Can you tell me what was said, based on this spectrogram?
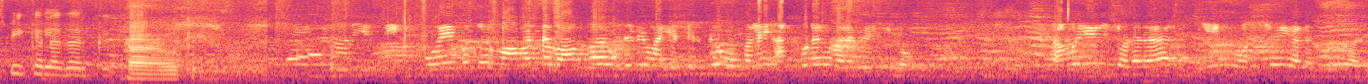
ஸ்பீக்கரில் தான் இருக்குது ஆ ஓகே கோயம்புத்தூர் மாவட்ட வாக்காளர் உதவி மையத்திற்கு உங்களை அன்புடன் வரவேற்கிறோம். தமிழில் தொடர எண் ஒன்றை அழுத்துங்கள்?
